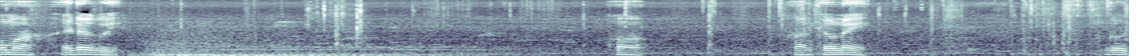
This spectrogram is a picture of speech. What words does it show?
ওমা এটা কই हाँ क्यों नहीं? गुड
